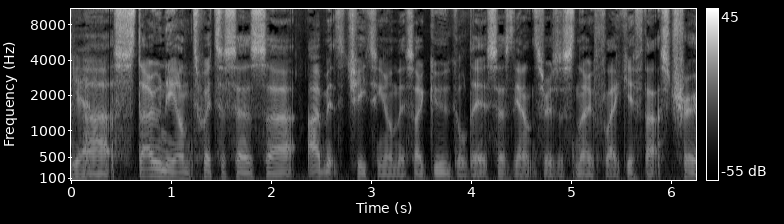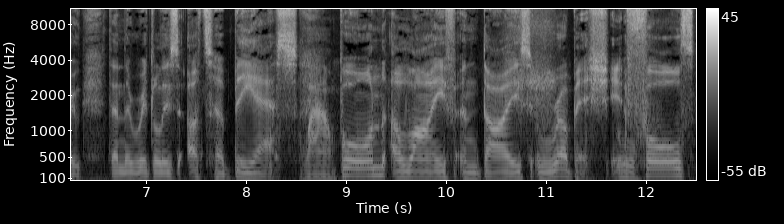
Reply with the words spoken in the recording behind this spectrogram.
Yeah. Uh, Stony on Twitter says, uh, I admit to cheating on this. I Googled it. It says the answer is a snowflake. If that's true, then the riddle is utter BS. Wow. Born, alive, and dies rubbish. It falls,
